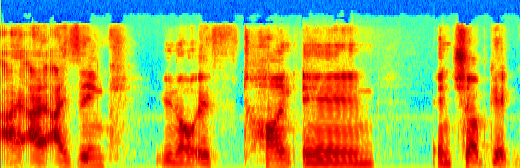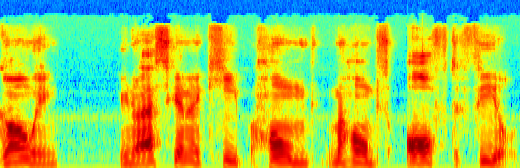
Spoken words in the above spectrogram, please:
I, I I think you know if Hunt and and Chubb get going, you know that's going to keep home Mahomes off the field.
